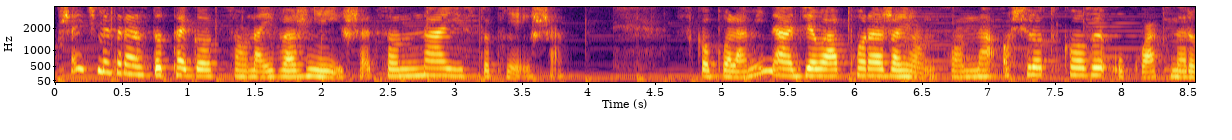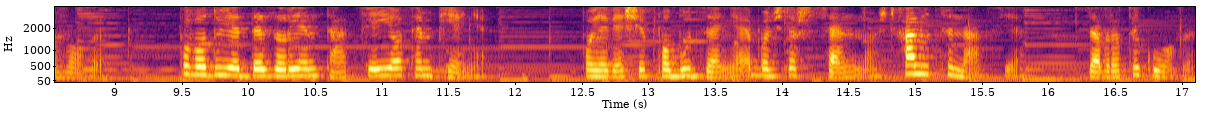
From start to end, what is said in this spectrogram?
Przejdźmy teraz do tego, co najważniejsze, co najistotniejsze. Skopolamina działa porażająco na ośrodkowy układ nerwowy. Powoduje dezorientację i otępienie. Pojawia się pobudzenie bądź też senność, halucynacje, zawroty głowy.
